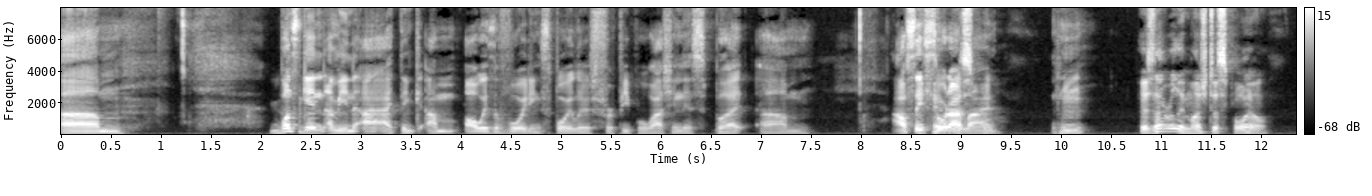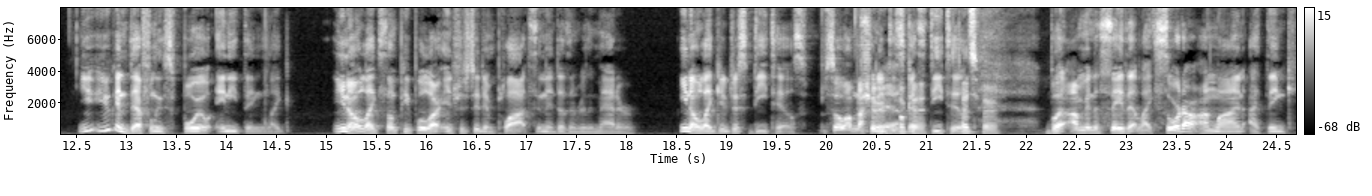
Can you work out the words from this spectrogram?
um, once again, I mean, I, I think I'm always avoiding spoilers for people watching this, but um, I'll say Sword Art really Online. Hmm? There's not really much to spoil. You you can definitely spoil anything. Like you know, like some people are interested in plots, and it doesn't really matter. You know, like you're just details. So I'm not Sure, going to yeah. discuss Okay. details. That's fair. But I'm going to say that like Sword Art Online, I think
